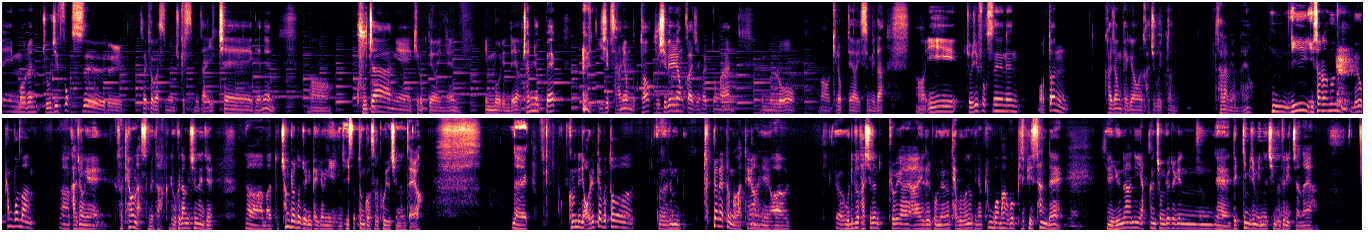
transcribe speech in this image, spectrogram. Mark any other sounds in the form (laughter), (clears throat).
번째 인물은 조지 폭스를 살펴봤으면 좋겠습니다. 이 책에는 어, 9장에 기록되어 있는 인물인데요. 1624년부터 91년까지 활동한 인물로 어, 기록되어 있습니다. 어, 이 조지 폭스는 어떤 가정 배경을 가지고 있던 사람이었나요? 음, 이, 이 사람은 매우 평범한 아, 가정에서 태어났습니다. 그리고 그 당시는 이제 아, 아마 또 청교도적인 배경이 있었던 것으로 보여지는데요. 네. 그런데 이제 어릴 때부터 그 좀 특별했던 것 같아요. 예, 아, 어, 우리도 사실은 교회 아이들 보면 대부분은 그냥 평범하고 비슷비슷한데 예, 유난히 약간 종교적인 네, 느낌이 좀 있는 친구들이 있잖아요.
